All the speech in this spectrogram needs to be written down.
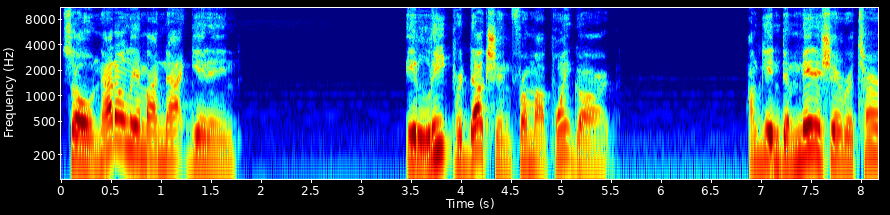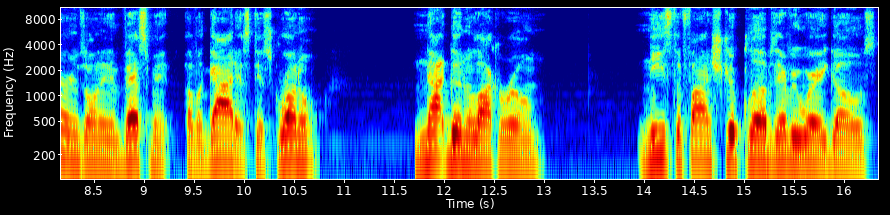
So not only am I not getting elite production from my point guard, I'm getting diminishing returns on an investment of a guy that's disgruntled, not good in the locker room, needs to find strip clubs everywhere he goes,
